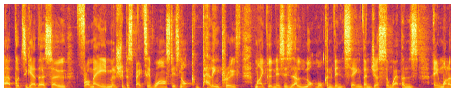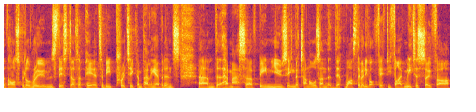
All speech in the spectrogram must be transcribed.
uh, put together. So, from a military perspective, whilst it's not compelling proof, my goodness, is a lot more convincing than just some weapons in one of the hospital rooms. This does appear to be pretty compelling evidence um, that Hamas have been using the tunnels, and that, whilst they've only got 55 meters so far,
